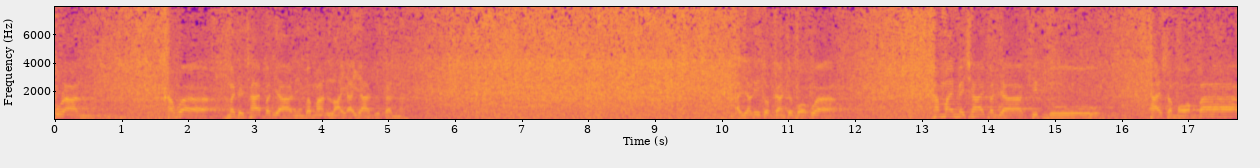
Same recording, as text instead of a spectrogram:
กุรานคำว่าไม่ได้ใช้ปัญญานี่ประมาณหลายอายาด้วยกันนะอายานี้ต้องการจะบอกว่าทำไมไม่ใช้ปัญญาคิดดู ใช้สมองบ้าง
